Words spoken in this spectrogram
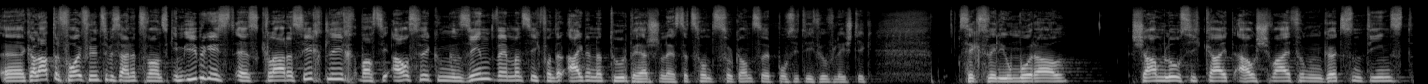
Äh, Galater 5, 19 bis 21. Im Übrigen ist es klar ersichtlich, was die Auswirkungen sind, wenn man sich von der eigenen Natur beherrschen lässt. Jetzt sonst so ganz positive Auflistung. Sexuelle Unmoral, Schamlosigkeit, Ausschweifungen, Götzendienst,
